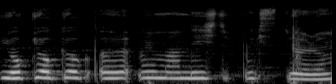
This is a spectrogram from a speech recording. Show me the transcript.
Yok yok yok öğretmenim ben değiştirmek istiyorum.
